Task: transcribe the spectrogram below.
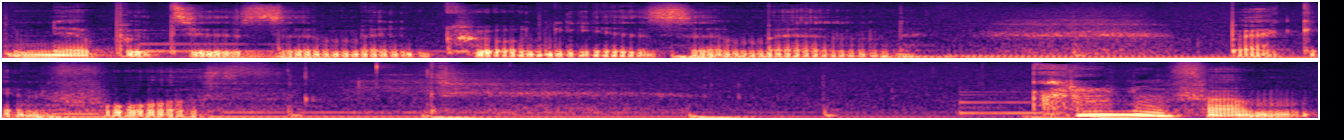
nepotism and cronyism and back and forth. I don't know if I'm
